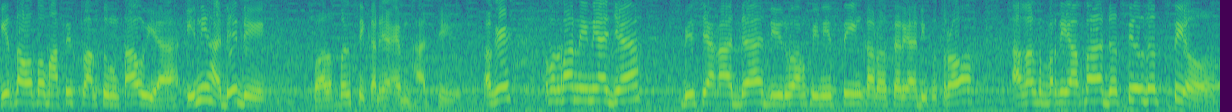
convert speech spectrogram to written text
kita otomatis langsung tahu ya, ini HDD. Walaupun stikernya MHD. Oke, teman-teman ini aja bis yang ada di ruang finishing karoseri Adi Putro akan seperti apa detil-detil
